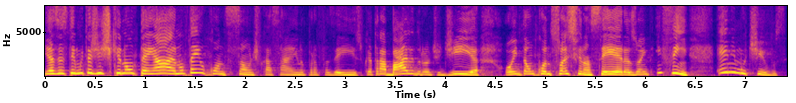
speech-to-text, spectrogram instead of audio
E às vezes tem muita gente que não tem, ah, eu não tenho condição de ficar saindo para fazer isso, porque trabalha durante o dia, ou então condições financeiras, ou enfim, N motivos.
